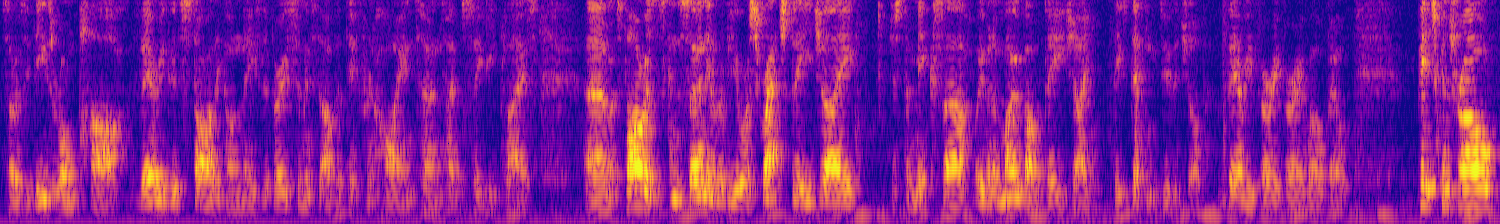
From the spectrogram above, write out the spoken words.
So obviously these are on par. Very good styling on these. They're very similar to other different high-end turntable CD players. Um, as far as it's concerned, if you're a scratch DJ, just a mixer, or even a mobile DJ, these definitely do the job. Very, very, very well built. Pitch control,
